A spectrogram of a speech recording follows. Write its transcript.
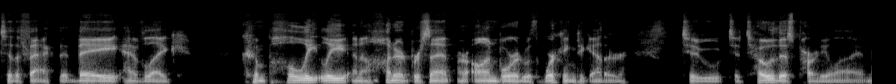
to the fact that they have like completely and a hundred percent are on board with working together to to toe this party line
